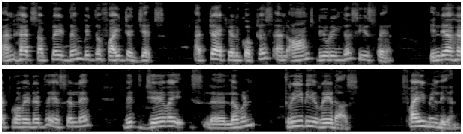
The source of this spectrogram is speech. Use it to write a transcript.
and had supplied them with the jets attack helicopters and arms arms during the ceasefire. India had provided the with JY 11 3D radars, 5 million,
